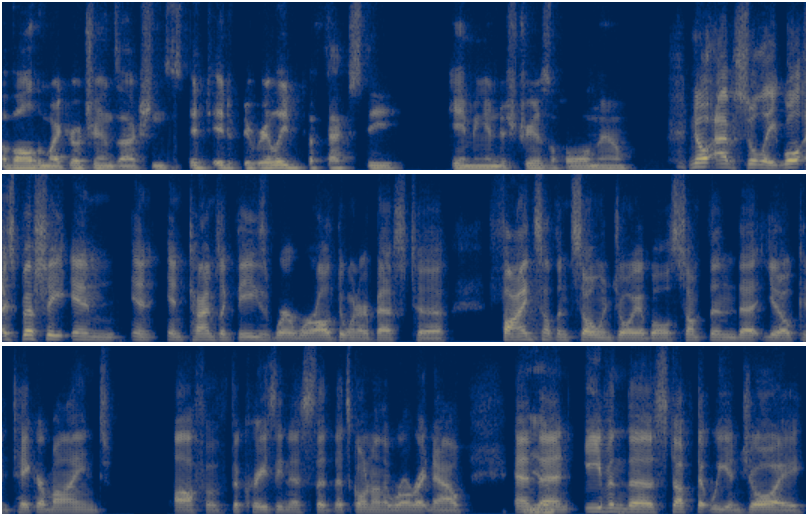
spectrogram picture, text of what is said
of all the microtransactions. It, it it really affects the gaming industry as a whole now. No, absolutely. Well, especially in in in times like these where we're all doing our best to find something so enjoyable, something that you know can take our mind off of the craziness that, that's going on in the world right now. And Yep. then even the stuff that we enjoy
